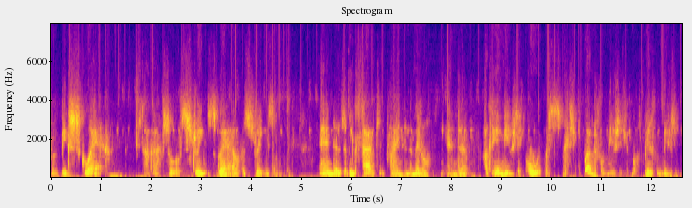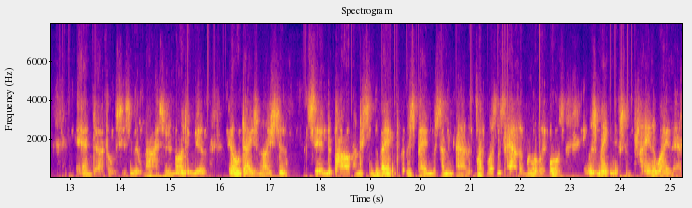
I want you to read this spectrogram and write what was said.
to a big square, like a sort of street square of a street, and there was a big fountain playing in the middle, and uh, I could hear music. Oh, it was smashed, wonderful music. It was beautiful music, and uh, I thought this is a little nice. It reminded me of the old days when I used to sit in the park and listen to the band, but this band was something out of well, it wasn't out of the world. It was. It was magnificent, playing away there,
